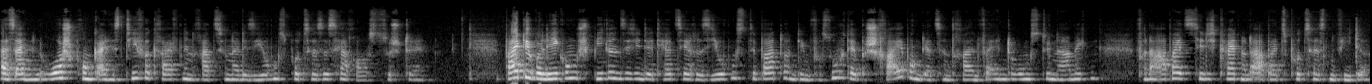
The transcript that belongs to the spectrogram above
als einen Ursprung eines tiefergreifenden Rationalisierungsprozesses herauszustellen. Beide Überlegungen spiegeln sich in der Tertiarisierungsdebatte und dem Versuch der Beschreibung der zentralen Veränderungsdynamiken von Arbeitstätigkeiten und Arbeitsprozessen wider.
